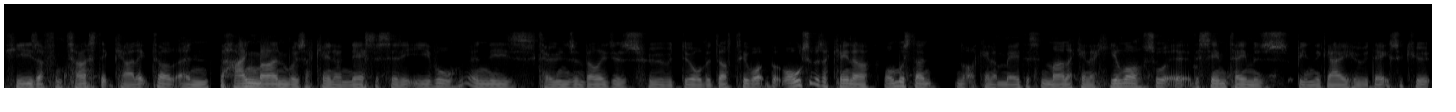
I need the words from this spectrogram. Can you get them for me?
he's a fantastic character, and the hangman was a kind of necessary evil in these towns and villages who would do all the dirty work, but also was a kind of almost a not a kind of medicine man, a kind of healer. So at the same time as being the guy who would execute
